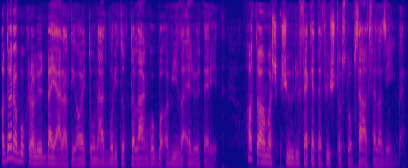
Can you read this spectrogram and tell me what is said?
A darabokra lőtt bejárati ajtón át borította lángokba a villa előterét. Hatalmas, sűrű fekete füstoszlop szállt fel az égbe.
